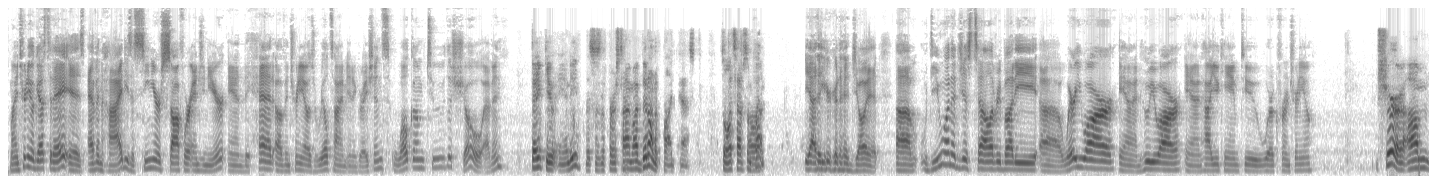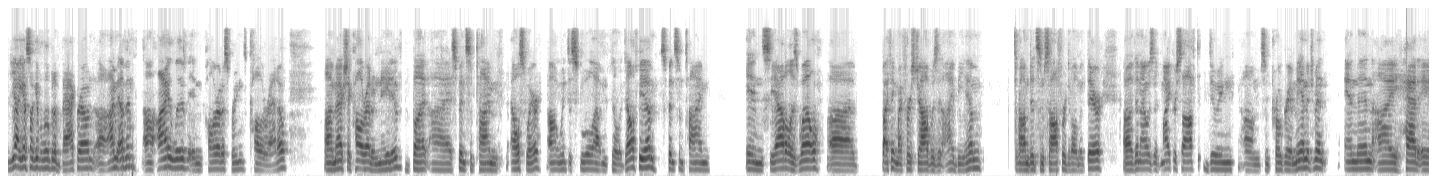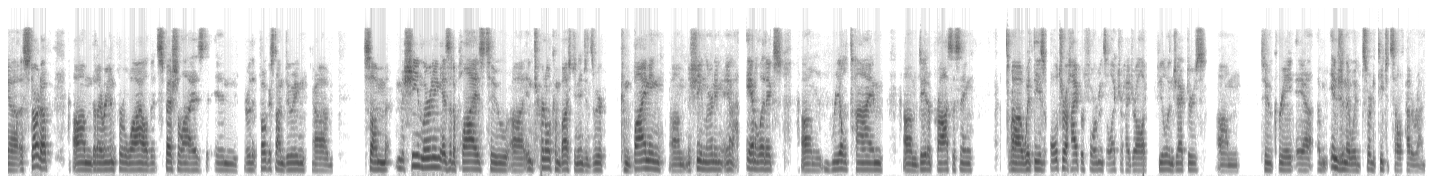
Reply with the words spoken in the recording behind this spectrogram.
My Intrinio guest today is Evan Hyde. He's a senior software engineer and the head of Intrinio's real time integrations. Welcome to the show, Evan. Thank you, Andy. This is the first time I've been on a podcast. So let's have some oh, fun. Yeah, I think you're going to enjoy it. Um, do you want to just tell everybody uh, where you are and who you are and how you came to work for Intrinio? Sure. Um, yeah, I guess I'll give a little bit of background. Uh, I'm Evan. Uh, I live in Colorado Springs, Colorado. I'm actually a Colorado native, but I spent some time elsewhere. Uh, went to school out in Philadelphia, spent some time in Seattle as well. Uh, I think my first job was at IBM. Um, did some software development there. Uh, then I was at Microsoft doing um, some program management. And then I had a, uh, a startup um, that I ran for a while that specialized in or that focused on doing um, some machine learning as it applies to uh, internal combustion engines. We were combining um, machine learning and analytics, um, real time um, data processing uh, with these ultra high performance electrohydraulic fuel injectors um, to create a, uh, an engine that would sort of teach itself how to run.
